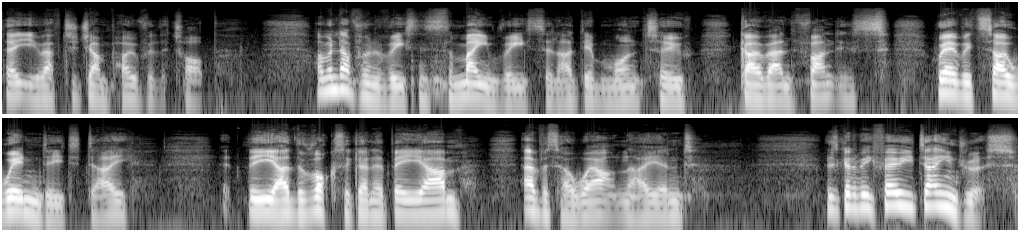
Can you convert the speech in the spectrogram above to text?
that you have to jump over at the top. Mean, another one of the reasons, the main reason I didn't want to go around the front is where it's so windy today. The uh, the rocks are going to be um, ever so wet, aren't they? And it's going to be very dangerous.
